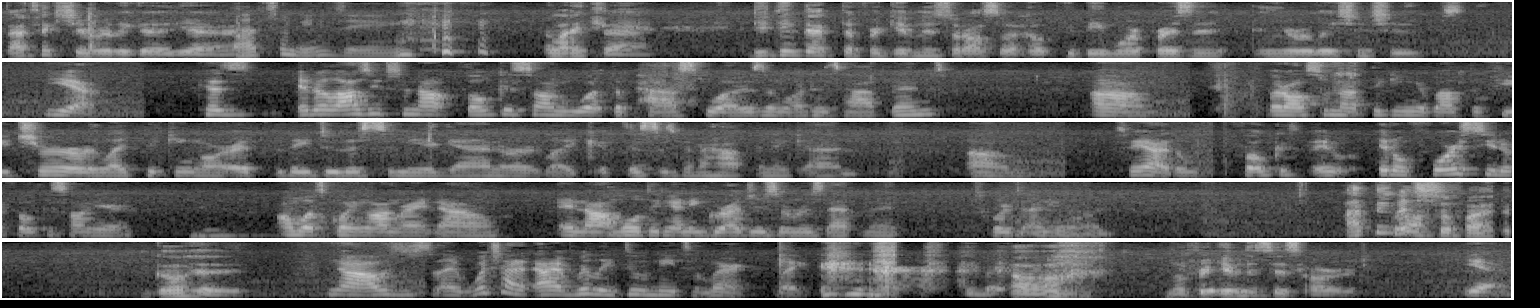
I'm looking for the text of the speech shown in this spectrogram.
That's actually really good. Yeah, that's amazing. I like that. Do you think that the forgiveness would also help you be more present in your relationships? Yeah, because it allows you to not focus on what the past was and what has happened, um, but also not thinking about the future or like thinking or if they do this to me again or like if this is going to happen again. Um, so yeah, it'll focus. It, it'll force you to focus on your on what's going on right now and not holding any grudges or resentment towards anyone. I think Which- also if I go ahead. No, I was just like, which I, I really do need to learn. Like, but, Oh no, forgiveness is hard. yeah.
